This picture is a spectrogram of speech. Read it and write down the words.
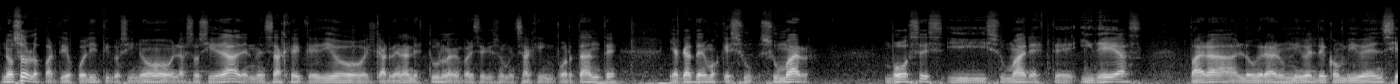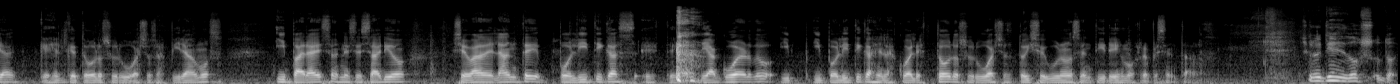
No solo los partidos políticos, sino la sociedad. El mensaje que dio el cardenal Sturla me parece que es un mensaje importante. Y acá tenemos que su- sumar voces y sumar este, ideas para lograr un nivel de convivencia que es el que todos los uruguayos aspiramos. Y para eso es necesario llevar adelante políticas este, de acuerdo y, y políticas en las cuales todos los uruguayos, estoy seguro, nos sentiremos representados. Yo creo que tiene dos. do-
